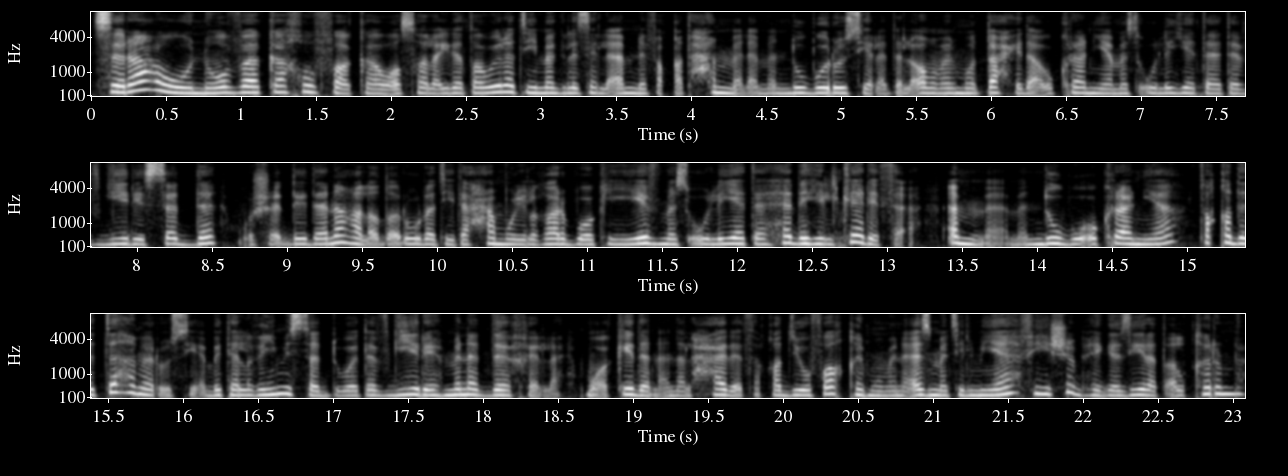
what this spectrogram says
صراع نوفا كاخوفاكا وصل إلى طاولة مجلس الأمن فقد حمل مندوب روسيا لدى الأمم المتحدة أوكرانيا مسؤولية تفجير السد مشددا على ضرورة تحمل الغرب وكييف مسؤولية هذه الكارثة. أما مندوب أوكرانيا فقد اتهم روسيا بتلغيم السد وتفجيره من الداخل مؤكدا أن الحادث قد يفاقم من أزمة المياه في شبه جزيرة القرم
